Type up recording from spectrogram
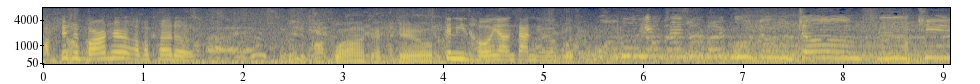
吗这是 butter avocado，？What the hell？跟你头一样大牛油果。不要在孤独中死去，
